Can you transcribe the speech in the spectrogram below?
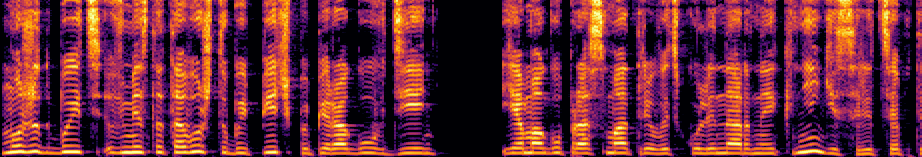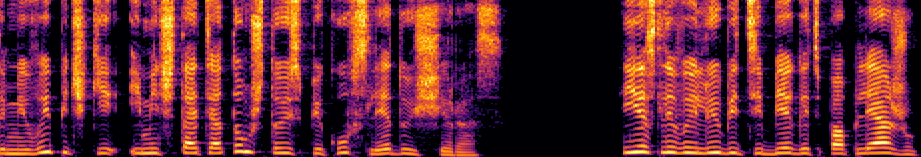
Может быть, вместо того, чтобы печь по пирогу в день, я могу просматривать кулинарные книги с рецептами выпечки и мечтать о том, что испеку в следующий раз. Если вы любите бегать по пляжу,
